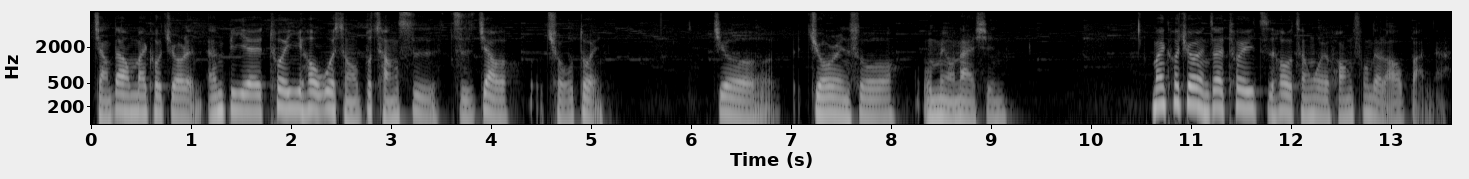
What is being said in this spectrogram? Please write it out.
讲到 Michael Jordan NBA 退役后为什么不尝试执教球队？就 Jordan 说：“我没有耐心。” Michael Jordan 在退役之后成为黄蜂的老板啊，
